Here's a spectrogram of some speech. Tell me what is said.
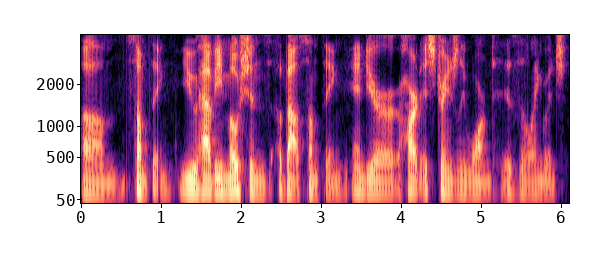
um, something, you have emotions about something, and your heart is strangely warmed. Is the language.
